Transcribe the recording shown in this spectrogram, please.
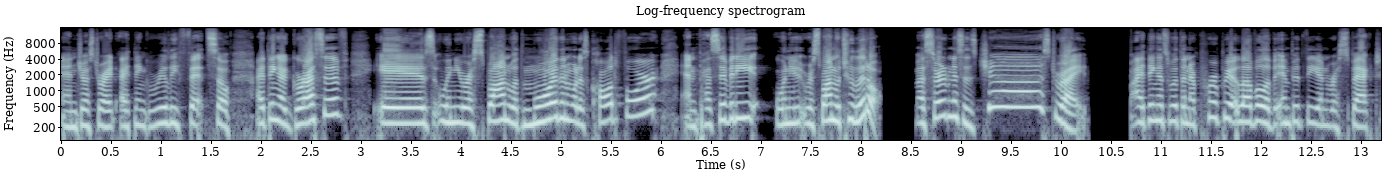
and just right, I think really fits. So I think aggressive is when you respond with more than what is called for, and passivity when you respond with too little. Assertiveness is just right. I think it's with an appropriate level of empathy and respect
